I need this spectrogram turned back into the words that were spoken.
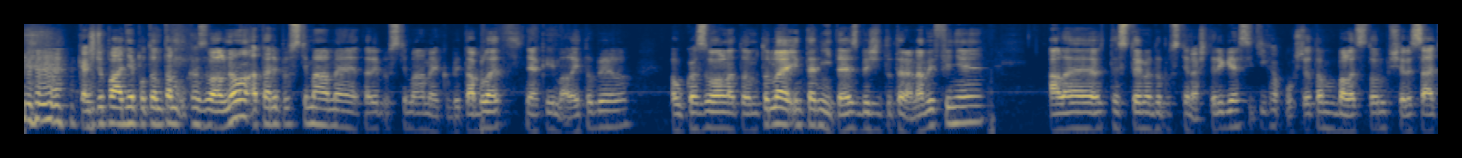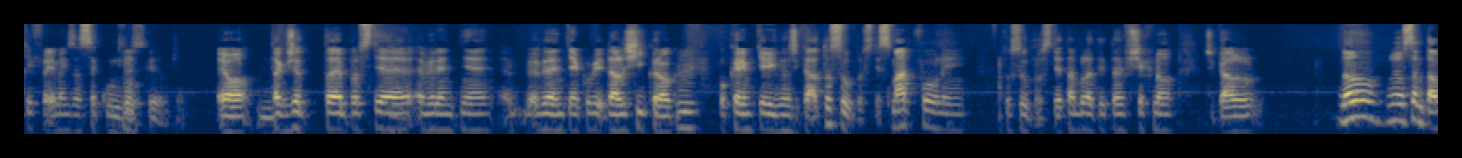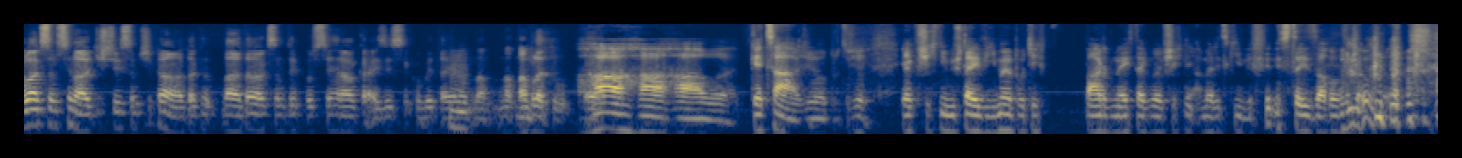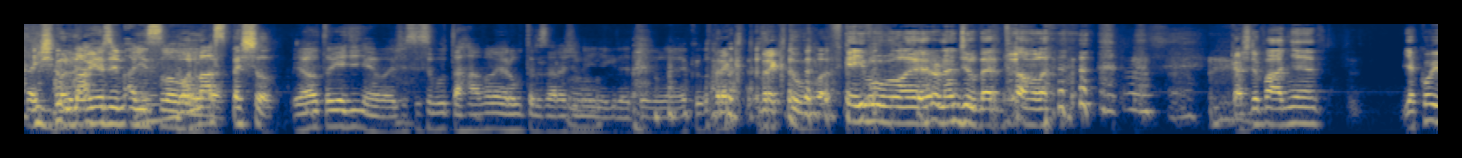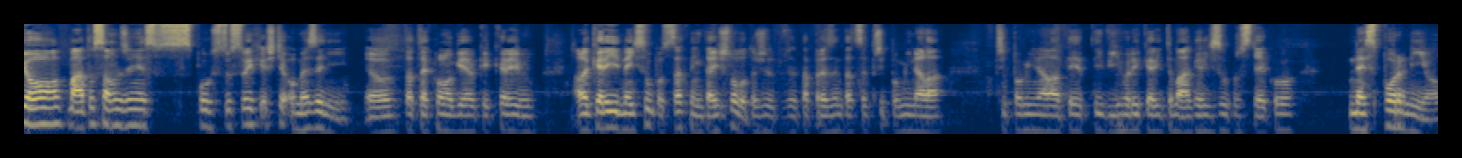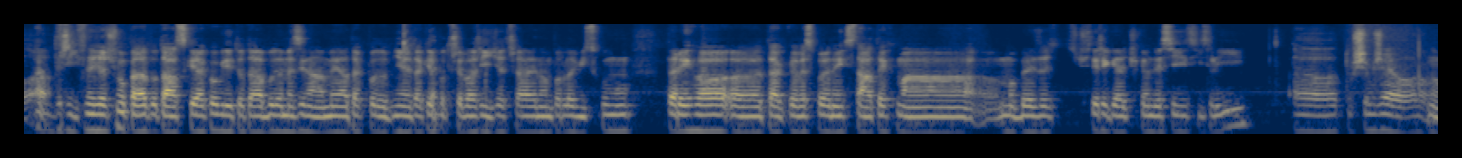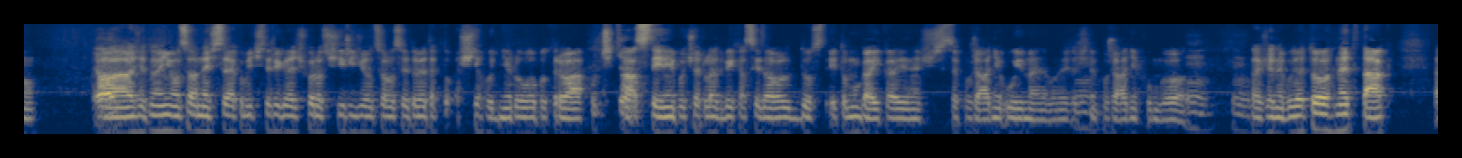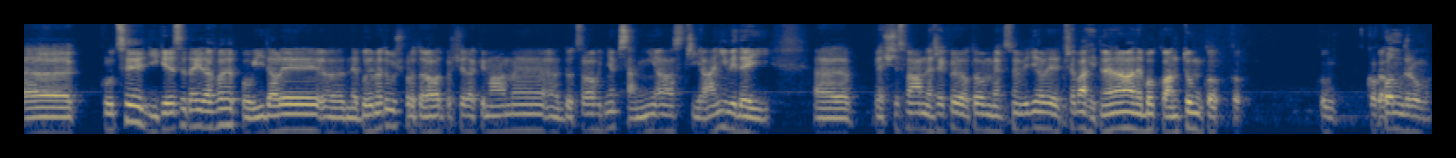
každopádně potom tam ukazoval, no a tady prostě máme, tady prostě máme jakoby tablet, nějaký malý to byl, a ukazoval na tom, tohle je interní test, běží to teda na wi ale testujeme to prostě na 4G sítích a pouštěl tam Balletstone v 60 framech za sekundu. Hezky, dobře. Jo, hmm. takže to je prostě evidentně, evidentně jako další krok, hmm. po kterým ti někdo říká, a to jsou prostě smartfony, to jsou prostě tablety, to je všechno. Říkal, no, měl jsem tablet, jak jsem si na letišti, jsem čekal na, tak, na to, jak jsem teď prostě hrál Crysis, jakoby tady hmm. na, na, tabletu. Ha, ha, ha, kecá, že jo, protože jak všichni už tady víme po těch pár dnech, tak ve všechny americký wi stojí za hovno. Takže on má, nevěřím ani slovo. On má special. Jo, to jedině, vole, že si sebou tahávali router zaražený mm. někde. To bylo jako... v, rek, v rektu, v caveu, vole, Ronan Gilberta, vole. Každopádně, jako jo, má to samozřejmě spoustu svých ještě omezení, jo, ta technologie, který, ale který nejsou podstatný. Tady šlo o to, že, že ta prezentace připomínala připomínala ty, ty výhody, které to má, které jsou prostě jako nesporný. Jo. A... a dřív, než začnou padat otázky, jako kdy to teda bude mezi námi a tak podobně, tak je potřeba říct, že třeba jenom podle výzkumu Perryho, eh, tak ve Spojených státech má mobil ze 4G 200 000 lidí. Uh, tuším, že jo. No. no. Jo. A že to není moc, a než se jakoby 4G rozšíří že celosvětově, tak to ještě hodně dlouho potrvá. Určitě. A stejný počet let bych asi dal dost i tomu Gajka, než se pořádně ujme, nebo než začne mm. pořádně fungovat. Mm. Mm. Takže nebude to hned tak. Eh, kluci, díky, že se tady takhle povídali, eh, nebudeme to už protahovat, protože taky máme eh, docela hodně psaní a stříhání videí. Ještě jsme vám neřekli o tom, jak jsme viděli třeba Hitmana nebo Quantum ko, ko, Kokondrum.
